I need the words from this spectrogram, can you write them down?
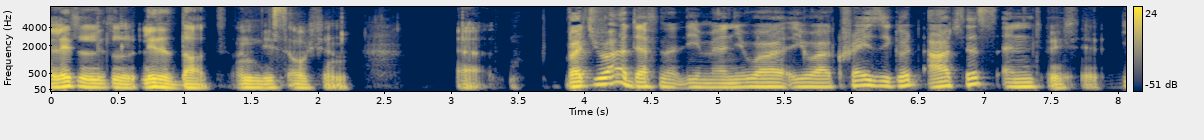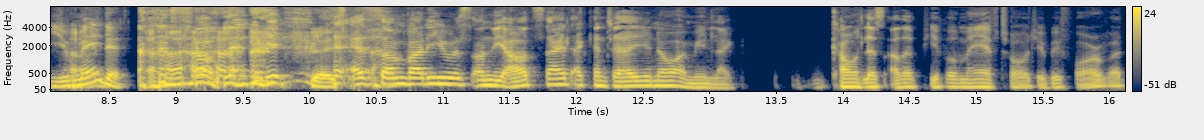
a little little little dot on this ocean But you are definitely, man. You are you are a crazy good artist, and Appreciate you Uh, made it. so let me, as somebody who is on the outside, I can tell you know. I mean, like countless other people may have told you before, but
